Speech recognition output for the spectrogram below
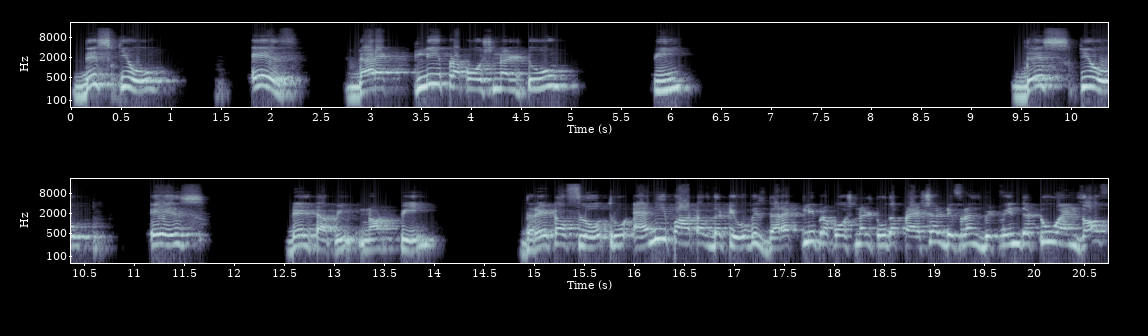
This Q is directly proportional to P. This Q is delta P, not P. The rate of flow through any part of the tube is directly proportional to the pressure difference between the two ends of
